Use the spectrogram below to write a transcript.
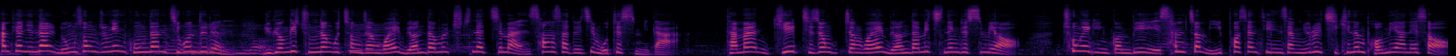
한편 이날 농성 중인 공단 직원들은 류경기 중랑구청장과의 면담을 추진했지만 성사되지 못했습니다. 다만 기획재정국장과의 면담이 진행됐으며 총액 인건비 3.2% 인상률을 지키는 범위 안에서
